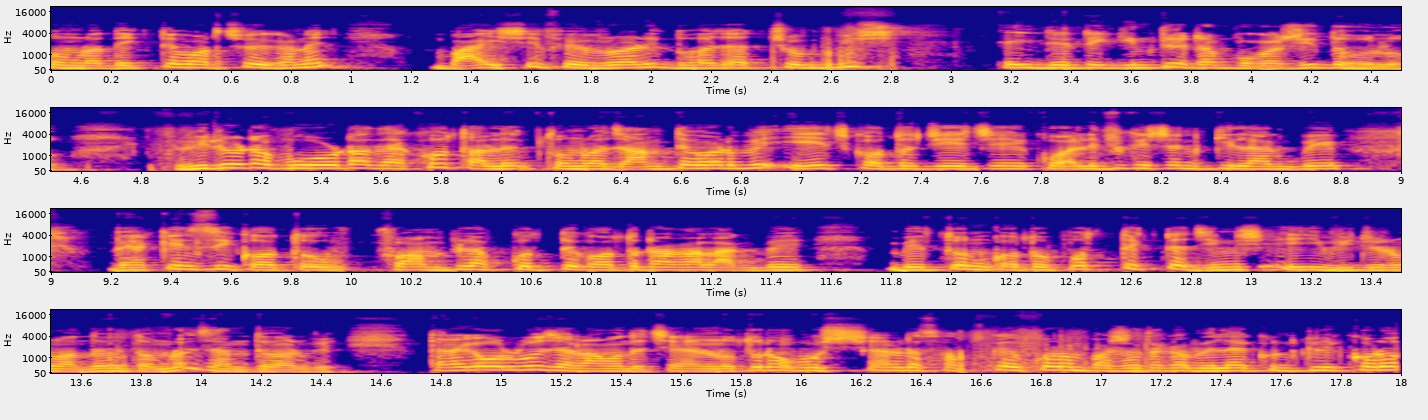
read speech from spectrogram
তোমরা দেখতে পাচ্ছ এখানে বাইশে ফেব্রুয়ারি দু হাজার চব্বিশ এই ডেটে কিন্তু এটা প্রকাশিত হলো। ভিডিওটা পুরোটা দেখো, তাহলে তোমরা জানতে পারবে এজ কত চেয়েছে কোয়ালিফিকেশান কী লাগবে ভ্যাকেন্সি কত ফর্ম ফিল করতে কত টাকা লাগবে, বেতন কত, প্রত্যেকটা জিনিস এই ভিডিওর মাধ্যমে তোমরা জানতে পারবে। তার আগে বলব, যারা আমাদের চ্যানেল নতুন, অবশ্যই চ্যানেলটা সাবস্ক্রাইব করুন পাশে থাকা বেল আইকন ক্লিক করো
